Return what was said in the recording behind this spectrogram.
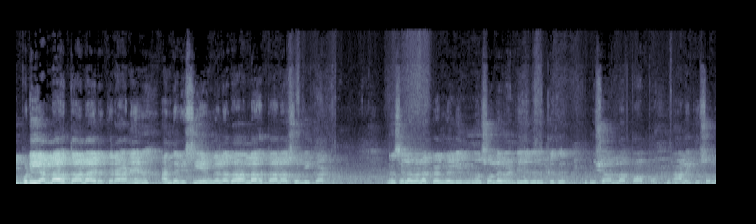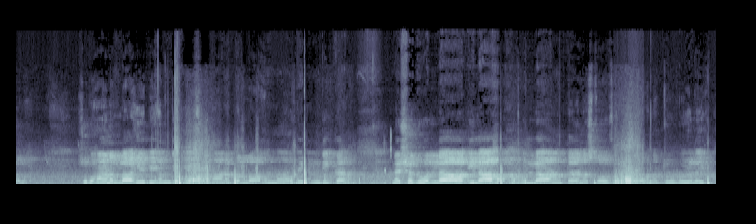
இப்படி அல்லாஹாலா இருக்கிறானே அந்த விஷயங்களை தான் அல்லாஹாலா சொல்லி காட்டும். இன்னும் சில விளக்கங்கள் இன்னும் சொல்ல வேண்டியது இருக்குது. இன்ஷா அல்லா பார்ப்போம். நாளைக்கு சொல்லலாம். சுபஹான் அல்லாஹி பிஹம்திகா சுபஹானக் அல்லாஹம்மா பிஹம்திகா نشهد أن لا إله إلا أنت نستغفرك ونتوب إليك.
